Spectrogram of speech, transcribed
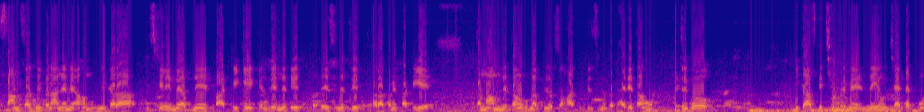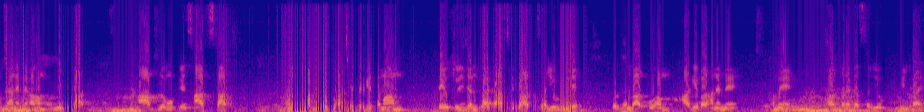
सांसद भी बनाने में अहम भूमिका रहा। इसके लिए मैं अपने पार्टी के केंद्रीय नेतृत्व, प्रदेश नेतृत्व और अपने पार्टी के तमाम नेताओं को मैं अपनी ओर से हार्दिक दिल से मैं बधाई देता हूँ। क्षेत्र को विकास के क्षेत्र में नई ऊंचाई तक पहुँचाने में अहम भूमिका आप लोगों के साथ साथ क्षेत्र के तमाम देवतुल जनता का आशीर्वाद, सहयोग मिले और धनबाद को हम आगे बढ़ाने में हमें हर तरह का सहयोग मिल पाए।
